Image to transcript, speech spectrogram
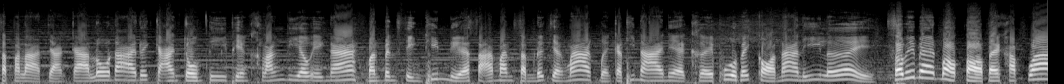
สัตว์ประหลาดอย่างกาโลได้ด้วยการโจมตีเพียงครั้งเดียวเองนะ มันเป็นสิ่งที่เหนือสามัญสำนึกอย่างมากเหมือนกับที่นายเนี่ยเคยพูดไว้ก่อนหน้านี้เลยซอมบี้แมนบอกต่อไปครับว่า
